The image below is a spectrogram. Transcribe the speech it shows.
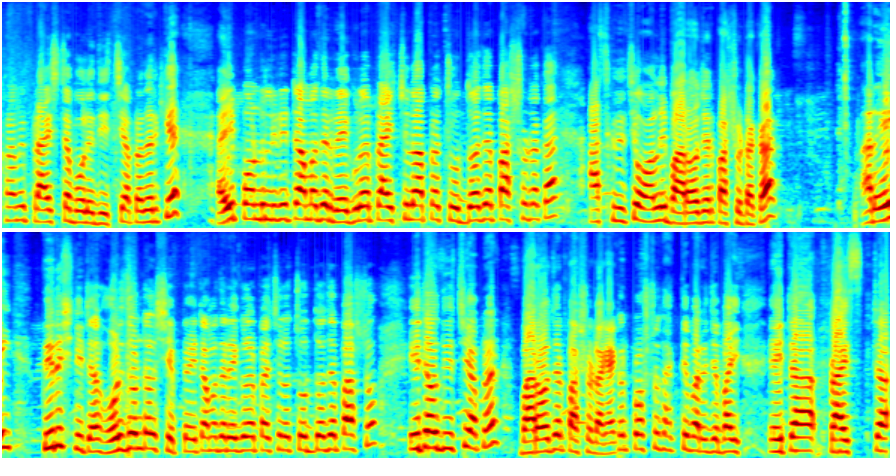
এখন আমি প্রাইসটা বলে দিচ্ছি আপনাদেরকে। এই পনেরো লিটারটা আমাদের রেগুলার প্রাইস ছিল আপনার চোদ্দ হাজার পাঁচশো টাকা, আজকে দিচ্ছি অনলি বারো হাজার পাঁচশো টাকা। আর এই তিরিশ লিটার হরিজন্টাল শেপটা এটা আমাদের রেগুলার প্রাইস ছিল চোদ্দ হাজার পাঁচশো, এটাও দিচ্ছি আপনার বারো হাজার পাঁচশো টাকা। এখন প্রশ্ন থাকতে পারে যে ভাই, এটা প্রাইসটা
